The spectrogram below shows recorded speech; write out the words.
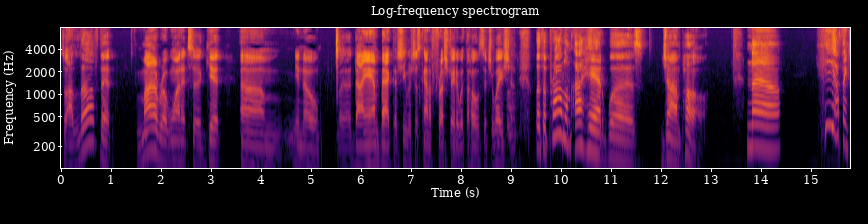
So I love that Myra wanted to get, um, you know, uh, Diane back because she was just kind of frustrated with the whole situation. But the problem I had was John Paul. Now, he, I think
